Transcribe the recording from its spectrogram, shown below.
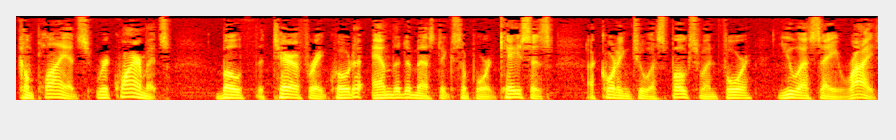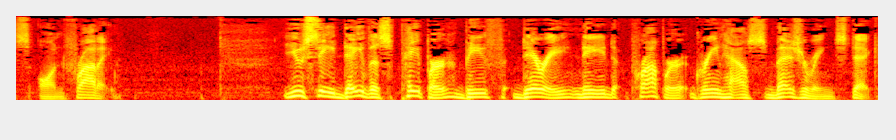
compliance requirements, both the tariff rate quota and the domestic support cases according to a spokesman for USA Rice on Friday. UC Davis paper, beef, dairy need proper greenhouse measuring stick.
